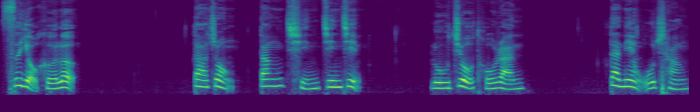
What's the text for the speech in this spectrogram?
斯有何乐？大众当勤精进，如旧投然。但念无常，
